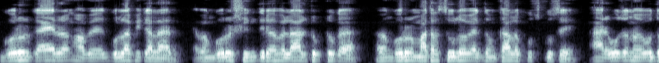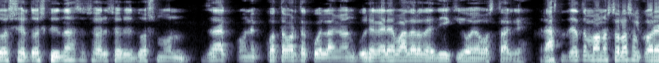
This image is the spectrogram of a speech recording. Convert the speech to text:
গরুর গায়ের রং হবে গোলাপি কালার এবং গরুর শিং হবে লাল টুকটুকা। এবং গরুর মাথার চুল হবে একদম কালো কুচকুচে। আর ওজন হবে দশের দশ কেজি না, সরি সরি দশ মন। যাক, অনেক কথাবার্তা কইলাম, এখন ঘুরে গাড়ি বাজারে যাই দিয়ে কি হয় অবস্থা আগে। রাস্তা দিয়ে তো মানুষ চলাচল করে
